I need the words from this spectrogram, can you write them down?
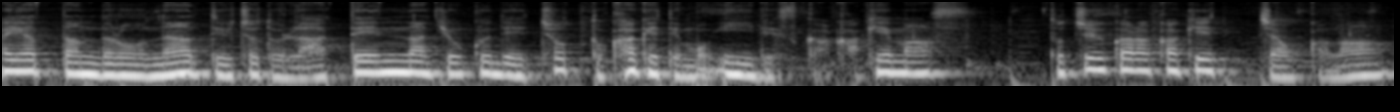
流行ったんだろうなっていうちょっとラテンな曲でちょっとかけてもいいですか？かけます。途中からかけちゃおうかな。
